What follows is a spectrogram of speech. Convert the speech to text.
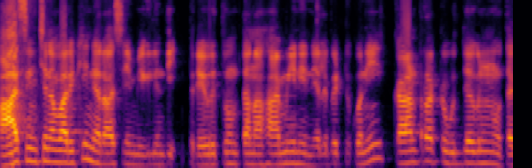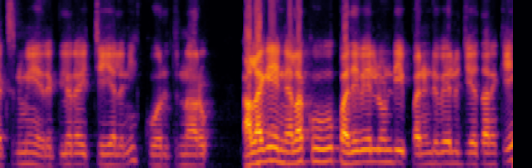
ఆశించిన వారికి నిరాశ మిగిలింది. ప్రభుత్వం తన హామీని నిలబెట్టుకుని కాంట్రాక్ట్ ఉద్యోగులను తక్షణమే రెగ్యులరైజ్ చేయాలని కోరుతున్నారు. అలాగే నెలకు పదివేల నుండి పన్నెండు వేలు జీతానికి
